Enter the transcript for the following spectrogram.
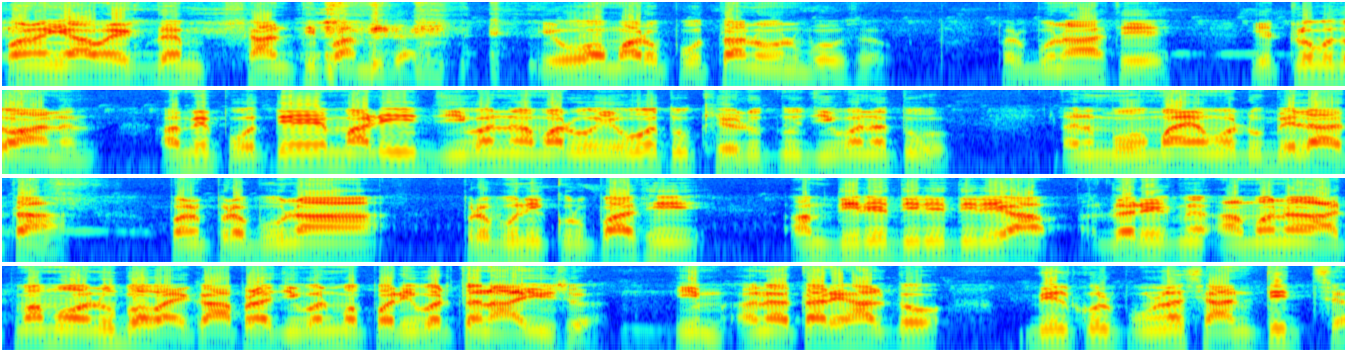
પણ અહીં આવે એકદમ શાંતિ પામી જાય. એવો અમારો પોતાનો અનુભવ છે. પ્રભુના હાથે એટલો બધો આનંદ. અમે પોતે મારી જીવન અમારું એવું હતું ખેડૂતનું જીવન હતું. અને મોહમાયામાં ડૂબેલા હતા. પણ પ્રભુના પ્રભુની કૃપાથી આમ ધીરે ધીરે ધીરે આ દરેકને અમને આત્મામાં અનુભવાય કે આપણા જીવનમાં પરિવર્તન આવ્યું છે. એમ. અને અત્યારે હાલ તો બિલકુલ પૂર્ણ શાંતિ જ છે.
